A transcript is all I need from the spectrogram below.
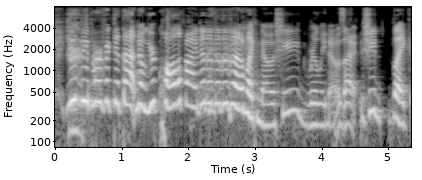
you'd be perfect at that. No you're qualified. Da, da, da, da. I'm like no she really knows. I she like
